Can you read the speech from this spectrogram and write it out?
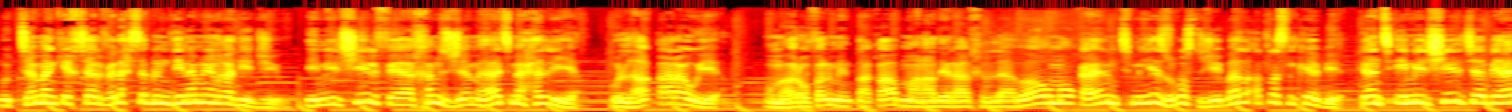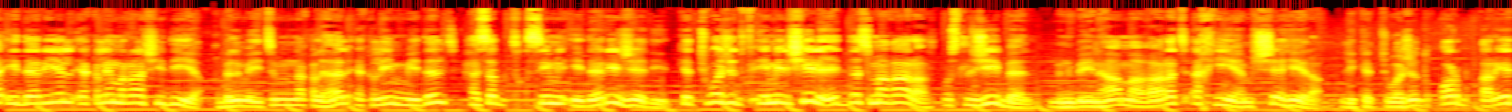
والثمن كيختلف على حسب المدينة منين غادي تجيو. إملشيل فيها خمس جماعات محلية كلها قروية ومعروفة المنطقة بمناظرها الخلابه وموقعها المتميز وسط جبال الأطلس الكبير. كانت إملشيل تابعة إداريا لإقليم الراشيدية قبل ما يتم نقلها لاقليم ميدلت حسب التقسيم الإداري الجديد. كتواجد في إملشيل عدة مغارات وسط الجبال من بينها مغارة أخيام الشهيرة اللي كتواجد قرب قرية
